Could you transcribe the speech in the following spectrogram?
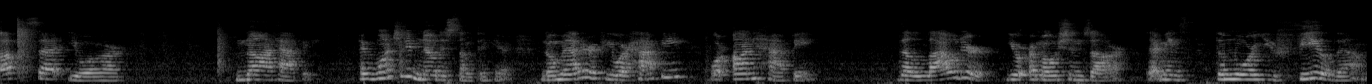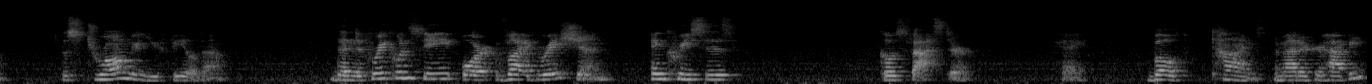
upset. You are not happy. I want you to notice something here. No matter if you are happy or unhappy, the louder your emotions are. That means the more you feel them, the stronger you feel them. Then the frequency or vibration increases, goes faster. Okay? Both times, no matter if you're happy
